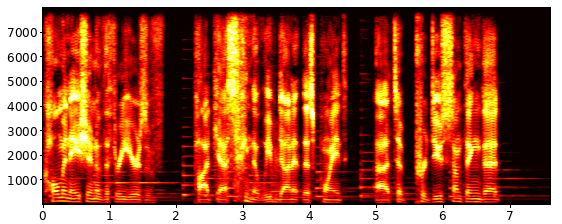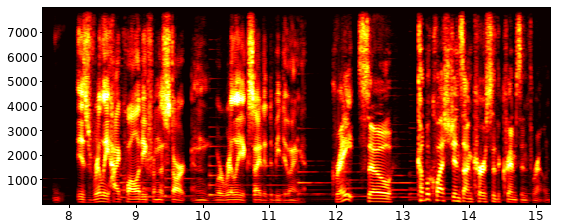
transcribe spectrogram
culmination of the three years of podcasting that we've mm-hmm. done at this point uh, to produce something that is really high quality from the start, and we're really excited to be doing it. Great. So, a couple questions on Curse of the Crimson Throne.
